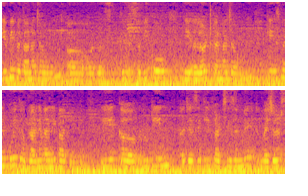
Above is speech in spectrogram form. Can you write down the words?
ये भी बताना चाहूँगी और सभी को ये अलर्ट करना चाहूँगी कि इसमें कोई घबराने वाली बात नहीं है। ये एक रूटीन जैसे कि फ्लड सीज़न में measures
